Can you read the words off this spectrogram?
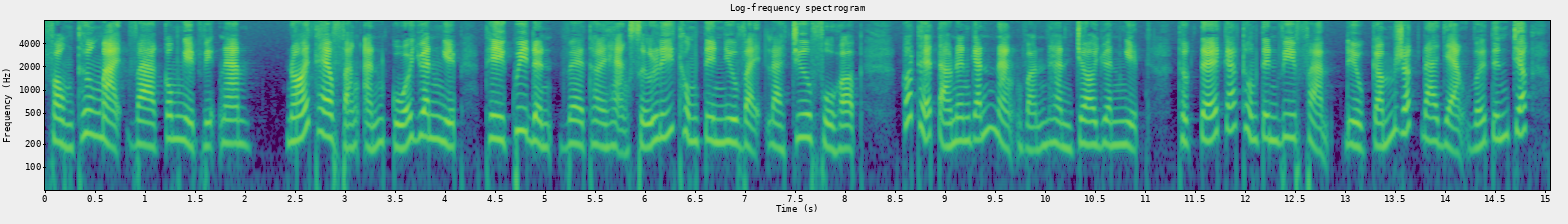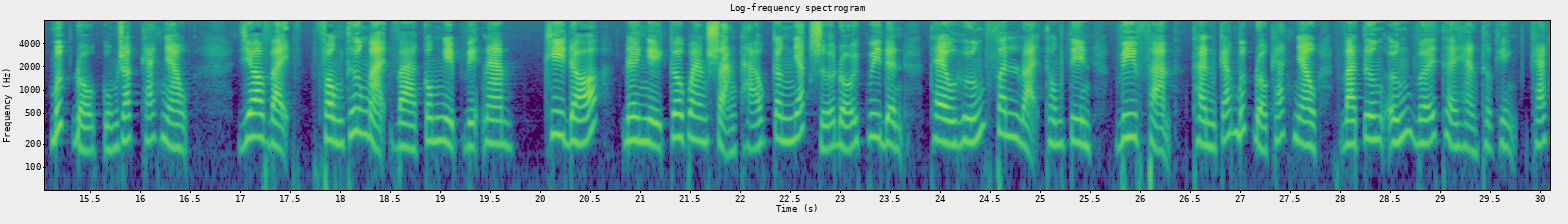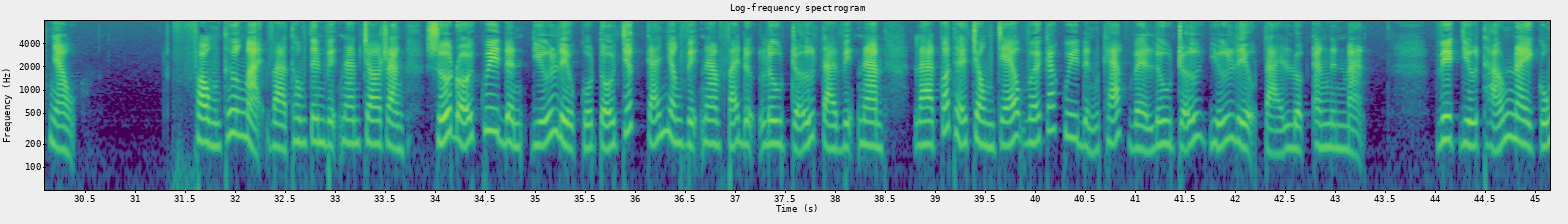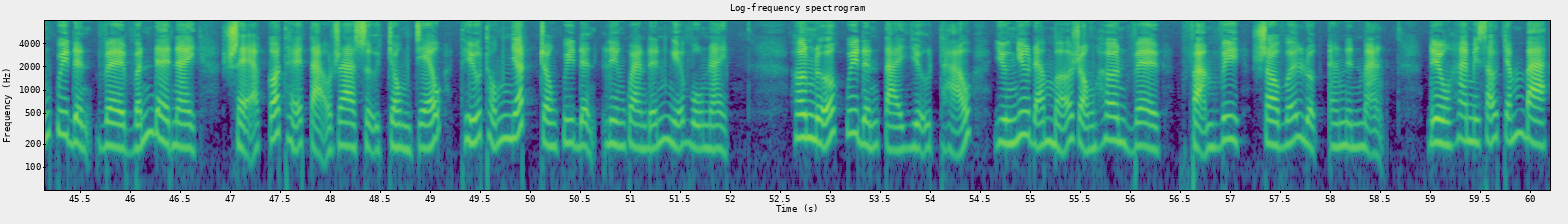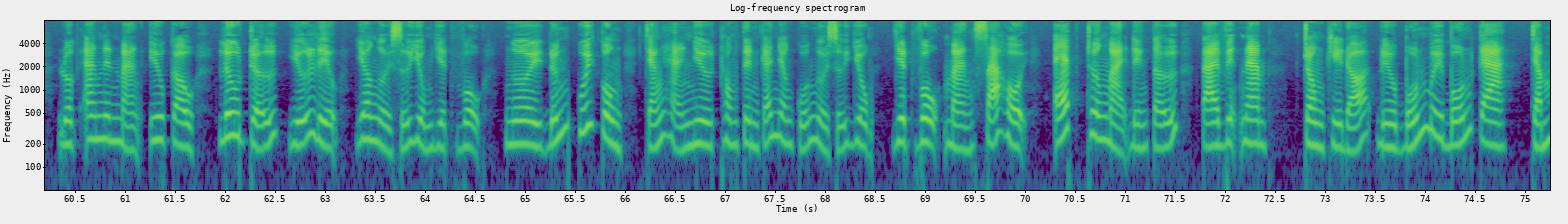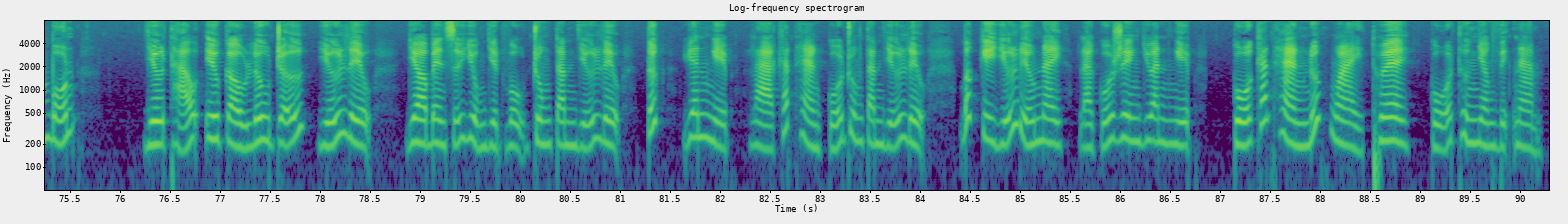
Phòng Thương mại và Công nghiệp Việt Nam Nói theo phản ảnh của doanh nghiệp thì quy định về thời hạn xử lý thông tin như vậy là chưa phù hợp, có thể tạo nên gánh nặng vận hành cho doanh nghiệp. Thực tế các thông tin vi phạm đều cấm rất đa dạng với tính chất, mức độ cũng rất khác nhau. Do vậy, Phòng Thương mại và Công nghiệp Việt Nam khi đó đề nghị cơ quan soạn thảo cân nhắc sửa đổi quy định theo hướng phân loại thông tin vi phạm thành các mức độ khác nhau và tương ứng với thời hạn thực hiện khác nhau. Phòng Thương mại và Thông tin Việt Nam cho rằng sửa đổi quy định dữ liệu của tổ chức cá nhân Việt Nam phải được lưu trữ tại Việt Nam là có thể trồng chéo với các quy định khác về lưu trữ dữ liệu tại luật an ninh mạng. Việc dự thảo này cũng quy định về vấn đề này sẽ có thể tạo ra sự trồng chéo, thiếu thống nhất trong quy định liên quan đến nghĩa vụ này. Hơn nữa, quy định tại dự thảo dường như đã mở rộng hơn về phạm vi so với luật an ninh mạng. Điều 26.3 Luật An ninh mạng yêu cầu lưu trữ dữ liệu do người sử dụng dịch vụ, người đứng cuối cùng, chẳng hạn như thông tin cá nhân của người sử dụng, dịch vụ mạng xã hội, ép thương mại điện tử tại Việt Nam. Trong khi đó, Điều 44K.4 Dự thảo yêu cầu lưu trữ dữ liệu do bên sử dụng dịch vụ trung tâm dữ liệu, tức doanh nghiệp là khách hàng của trung tâm dữ liệu. Bất kỳ dữ liệu này là của riêng doanh nghiệp của khách hàng nước ngoài thuê của thương nhân Việt Nam.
